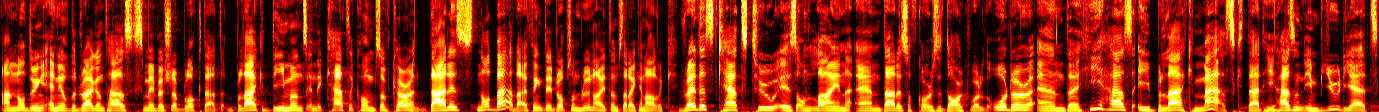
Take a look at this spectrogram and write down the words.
I'm not doing any of the dragon tasks, maybe I should have blocked that. Black Demons in the Catacombs of Kourend. That is not bad, I think they dropped some rune items that I can alch. Reddest Cat 2 is online, and that is of course the Dark World Order, and uh, he has a black mask that he hasn't imbued yet,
